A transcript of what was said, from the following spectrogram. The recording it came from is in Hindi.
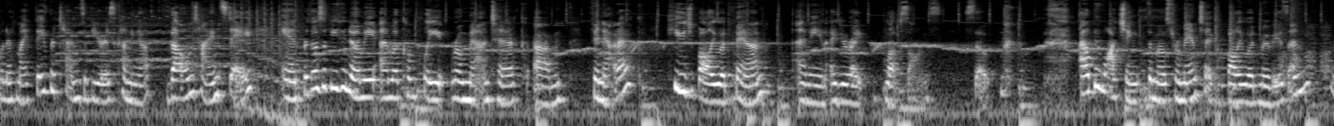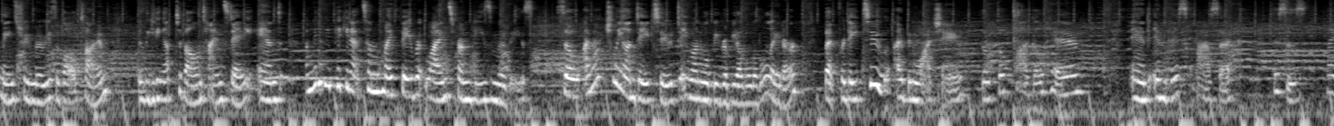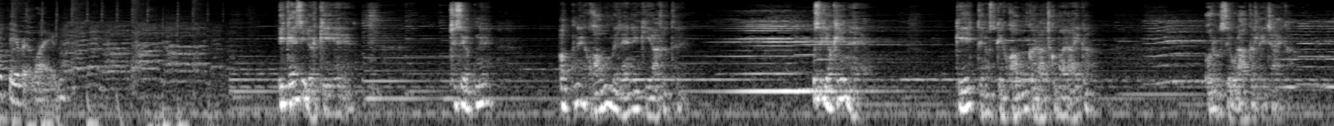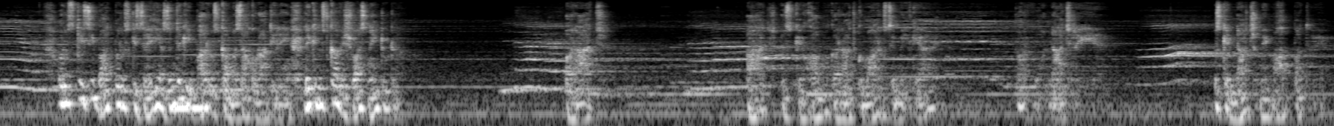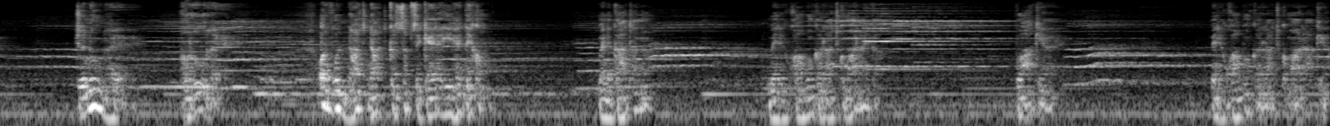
One of my favorite times of year is coming up, Valentine's Day. And for those of you who know me, I'm a complete romantic um, fanatic, huge Bollywood fan. I mean, I do write love songs. So I'll be watching the most romantic Bollywood movies and mainstream movies of all time leading up to Valentine's Day, and I'm going to be picking out some of my favorite lines from these movies. So I'm actually on day two. Day one will be revealed a little later, but for day two, I've been watching Dil To Pagal Hai, and in this classic, this is my favorite line. एक ऐसी लड़की है जिसे अपने अपने ख्वाबों में रहने की आदत है। उसे यकीन है कि एक दिन उसके ख्वाबों का राजकुमार आएगा और उसे उड़ा कर ले जाएगा। और उसकी इसी बात पर उसकी सहेलियाँ ज़िंदगी भर उसका मज़ाक उड़ाती रही, लेकिन उसका विश्वास नहीं टूटा। और आज आज उसके ख्वाबों का राजकुमार उसे मिल गया है और वो नाच रही है। उसके नाच में मोहब्बत है। जुनून है, गुरूर है। और वो नाच नाच कर सबसे कह रही है, देखो, मैंने कहा था ना, मेरे ख्वाबों का राजकुमार आएगा। वो आ गया है मेरे ख्वाबों का राजकुमार आ गया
